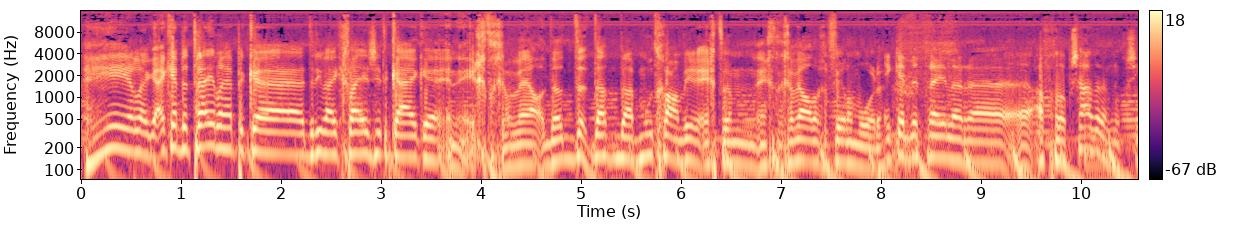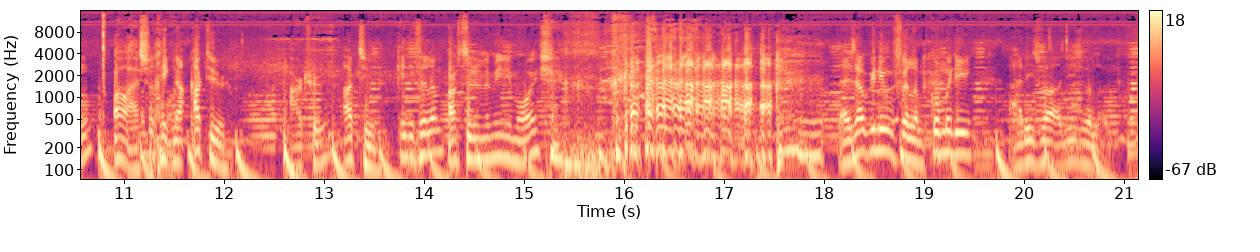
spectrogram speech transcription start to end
Heerlijk. Ik heb de trailer heb ik eh, drie weken geleden zitten kijken. En echt geweldig. Dat, dat, dat, dat moet gewoon weer echt een, echt een geweldige film worden. Ik heb de trailer eh, afgelopen zaterdag nog gezien. Oh, hij is Toen ging ik naar Arthur. Arthur. Arthur. Ken je die film? Arthur en de Minimoys. Dat is ook een nieuwe film. Comedy. Ja, die is wel, die is wel leuk.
